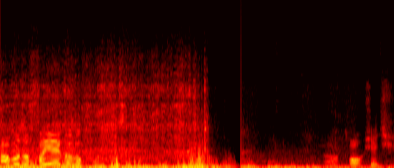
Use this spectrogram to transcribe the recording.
Albo do twojego go puszczę. O, siedź.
